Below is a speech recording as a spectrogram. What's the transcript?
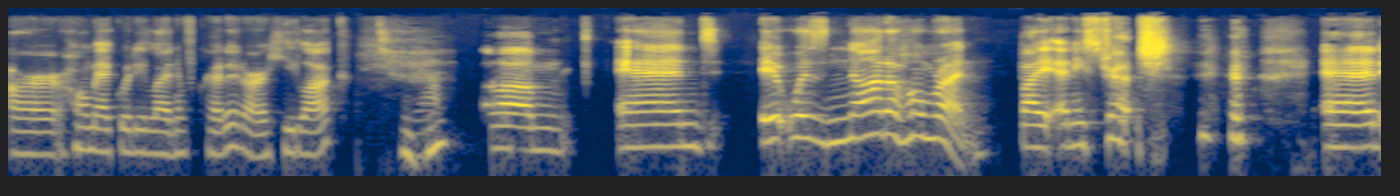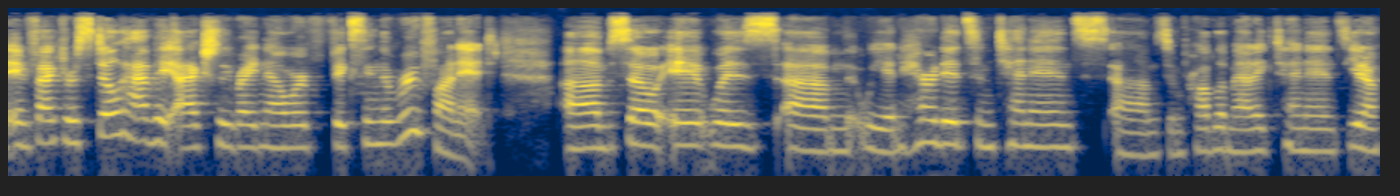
our home equity line of credit, our HELOC. Yeah. Um, and it was not a home run by any stretch. and in fact, we're still having, actually, right now, we're fixing the roof on it. Um, so it was, um, we inherited some tenants, um, some problematic tenants. You know,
